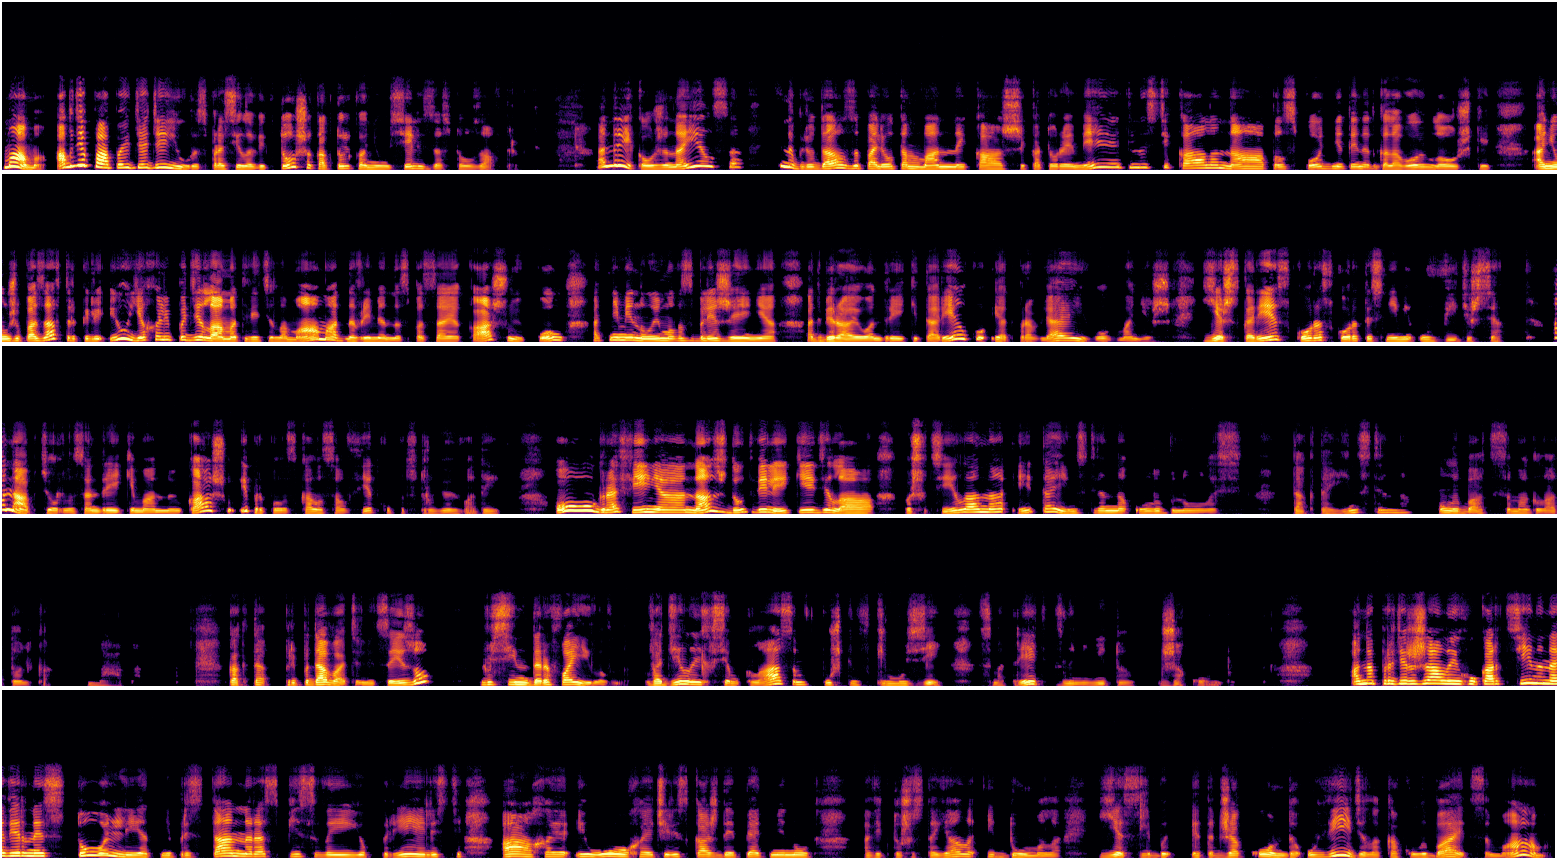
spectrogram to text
«Мама, а где папа и дядя Юра?» – спросила Виктоша, как только они уселись за стол завтракать. Андрейка уже наелся и наблюдал за полетом манной каши, которая медленно стекала на пол с поднятой над головой ложки. Они уже позавтракали и уехали по делам, ответила мама, одновременно спасая кашу и пол от неминуемого сближения, отбирая у Андрейки тарелку и отправляя его в манеж. Ешь скорее, скоро-скоро ты с ними увидишься. Она обтерла с Андрейки манную кашу и прополоскала салфетку под струей воды. «О, графиня, нас ждут великие дела!» – пошутила она и таинственно улыбнулась. Так таинственно улыбаться могла только мама. Как-то преподавательница ИЗО Люсинда Рафаиловна водила их всем классом в Пушкинский музей смотреть знаменитую Джаконду. Она продержала их у картины, наверное, сто лет, непрестанно расписывая ее прелести, ахая и охая через каждые пять минут. А Виктоша стояла и думала, если бы эта Джаконда увидела, как улыбается мама,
